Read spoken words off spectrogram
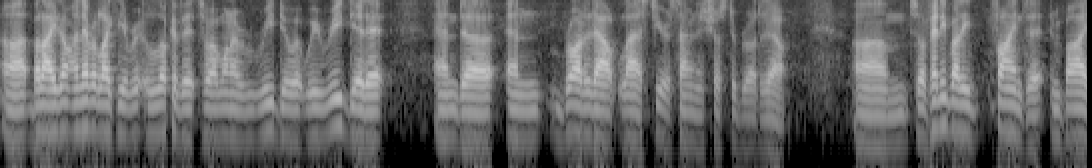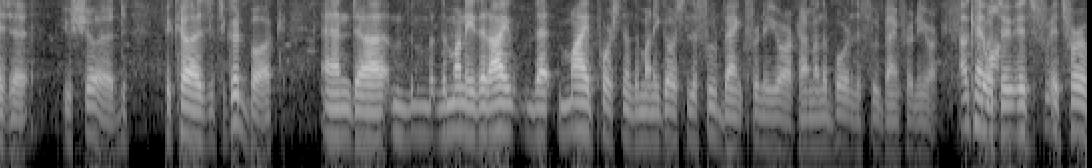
uh, but I don't. I never liked the look of it, so I want to redo it. We redid it, and uh, and brought it out last year. Simon and Schuster brought it out. Um, so if anybody finds it and buys it, you should, because it's a good book, and uh, m- the money that I that my portion of the money goes to the food bank for New York. I'm on the board of the food bank for New York. Okay, so well- it's a, it's it's for a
